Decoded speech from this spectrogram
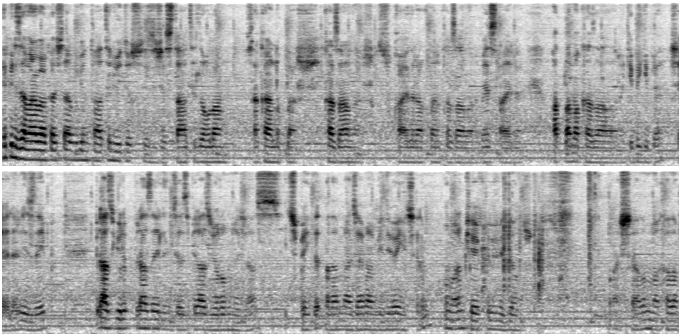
Hepinize merhaba arkadaşlar. Bugün tatil videosu izleyeceğiz. Tatilde olan sakarlıklar, kazalar, su kaydırakları kazaları vesaire, patlama kazaları gibi gibi şeyleri izleyip biraz gülüp biraz eğleneceğiz, biraz yorumlayacağız. Hiç bekletmeden bence hemen videoya geçelim. Umarım keyifli bir video olur. Başlayalım bakalım.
